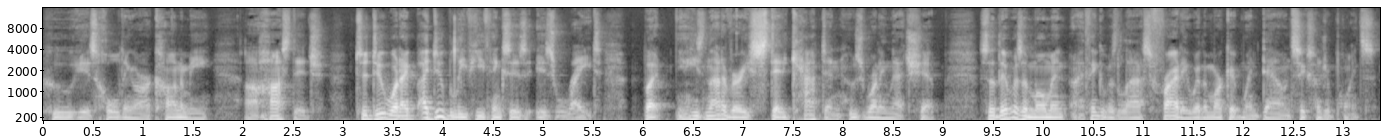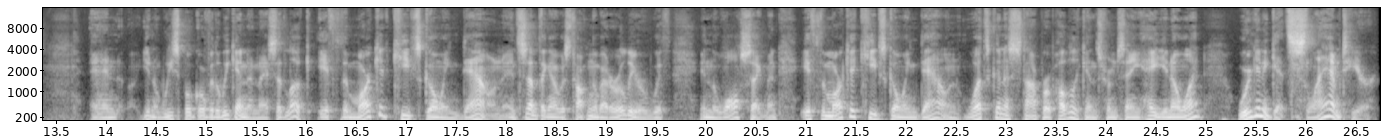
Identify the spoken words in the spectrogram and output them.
who is holding our economy uh, hostage to do what I, I do believe he thinks is is right. But he's not a very steady captain who's running that ship. So there was a moment, I think it was last Friday, where the market went down 600 points. And, you know, we spoke over the weekend and I said, look, if the market keeps going down, and something I was talking about earlier with in the wall segment, if the market keeps going down, what's going to stop Republicans from saying, hey, you know what? We're going to get slammed here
